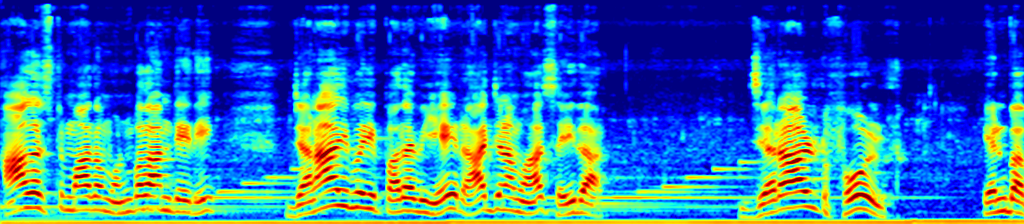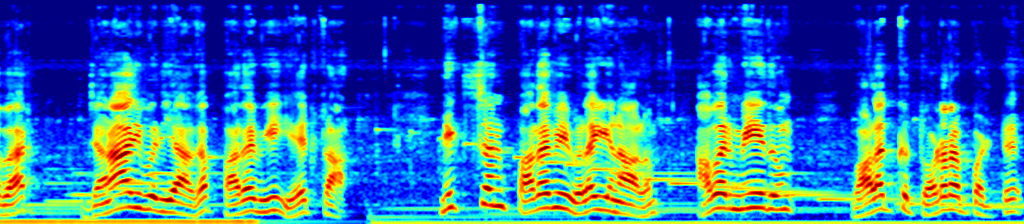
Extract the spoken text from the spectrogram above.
ஆகஸ்ட் மாதம் ஒன்பதாம் தேதி ஜனாதிபதி பதவியை ராஜினாமா செய்தார். ஜெரால்ட் ஃபோல்ட் என்பவர் ஜனாதிபதியாக பதவி ஏற்றார். நிக்சன் பதவி விலகினாலும் அவர் மீதும் வழக்கு தொடரப்பட்டு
